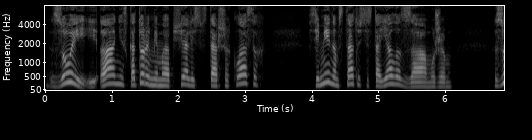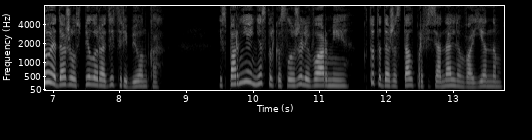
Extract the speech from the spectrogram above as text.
Зои и Ани, с которыми мы общались в старших классах, в семейном статусе стояла замужем. Зоя даже успела родить ребенка. Из парней несколько служили в армии, кто-то даже стал профессиональным военным.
